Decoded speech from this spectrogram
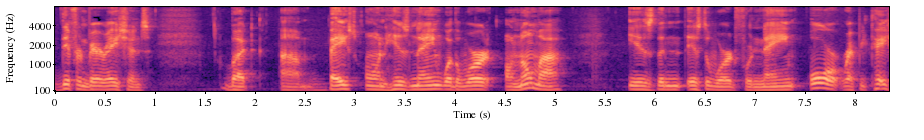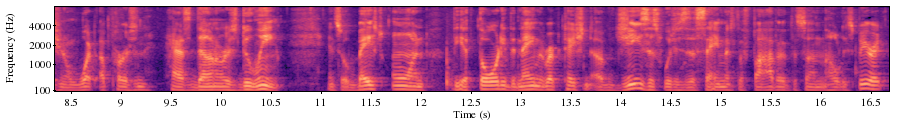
different variations, but um, based on his name, where the word onoma is the is the word for name or reputation or what a person has done or is doing. And so, based on the authority, the name, the reputation of Jesus, which is the same as the Father, the Son, and the Holy Spirit,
